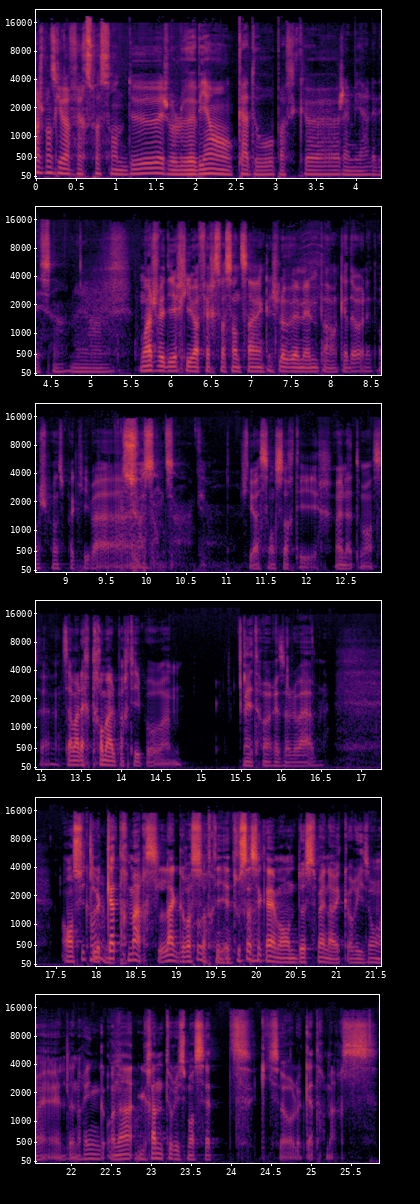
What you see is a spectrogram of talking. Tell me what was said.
Moi, je pense qu'il va faire 62 et je le veux bien en cadeau parce que j'aime bien les dessins. mais, euh, Moi, je vais dire qu'il va faire 65. Je le veux même pas en cadeau, honnêtement. Je pense pas qu'il va, 65. qu'il va s'en sortir. Honnêtement, ça, ça m'a l'air trop mal parti pour euh, être résolvable. Ensuite, Quand le même. 4 mars, la grosse sortie. Et tout ça, c'est quand même en deux semaines avec Horizon et Elden Ring. On a Gran Turismo 7 qui sort le 4 mars.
